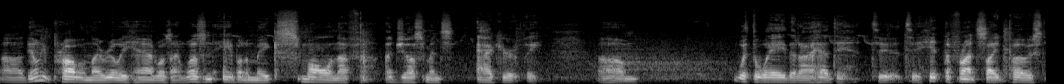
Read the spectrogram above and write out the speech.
Uh, the only problem I really had was I wasn't able to make small enough adjustments accurately. Um, with the way that I had to, to, to hit the front sight post,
